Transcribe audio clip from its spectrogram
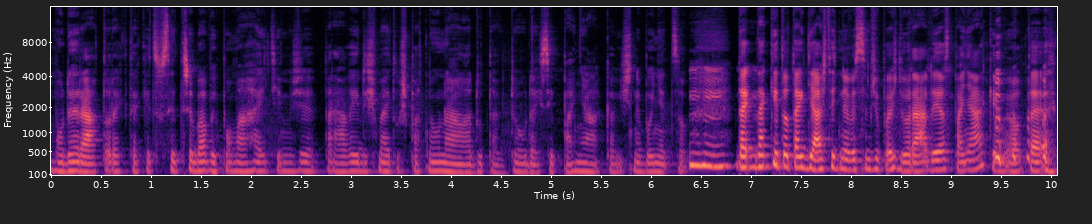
moderátorek taky, co si třeba vypomáhají tím, že právě když mají tu špatnou náladu, tak jdou, dají si paňáka, víš, nebo něco. Mm-hmm. Tak, taky to tak děláš, teď nemyslím, že půjdeš do rády a s paňákem, jo, to je,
